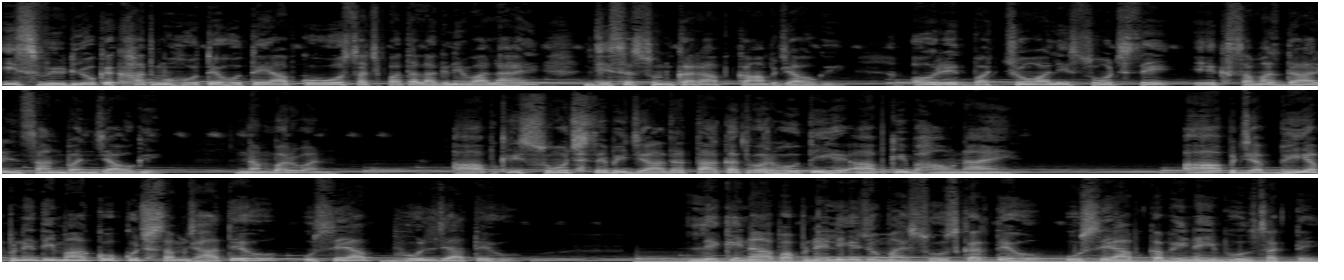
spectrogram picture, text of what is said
इस वीडियो के ख़त्म होते होते आपको वो सच पता लगने वाला है, जिसे सुनकर आप काँप जाओगे और एक बच्चों वाली सोच से एक समझदार इंसान बन जाओगे। नंबर वन, आपकी सोच से भी ज़्यादा ताकतवर होती है आपकी भावनाएँ। आप जब भी अपने दिमाग को कुछ समझाते हो, उसे आप भूल जाते हो। लेकिन आप अपने लिए जो महसूस करते हो, उसे आप कभी नहीं भूल सकते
